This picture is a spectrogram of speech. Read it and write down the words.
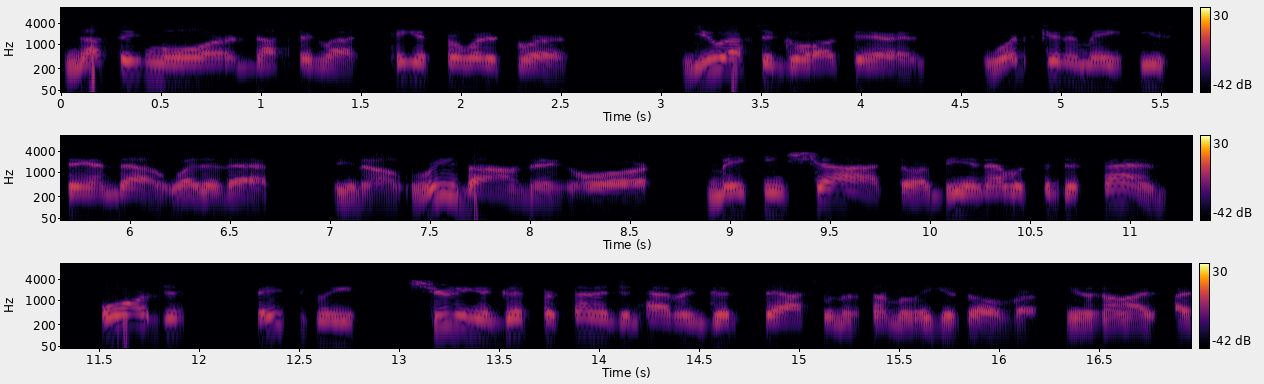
Nothing more, nothing less. Take it for what it's worth. You have to go out there and what's going to make you stand out, whether that's, you know, rebounding or making shots or being able to defend or just basically shooting a good percentage and having good stats when the summer league is over. You know, I, I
